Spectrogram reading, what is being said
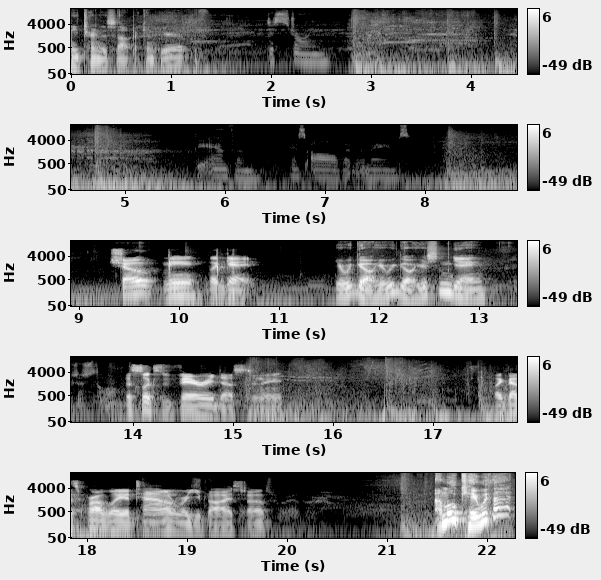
Altering, Let me turn this up. I can hear it. destroying. The anthem is all that remains. Show me the game. Here we go. Here we go. Here's some game. This looks very Destiny. Like that's probably a town where you buy stuff. I'm okay with that,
